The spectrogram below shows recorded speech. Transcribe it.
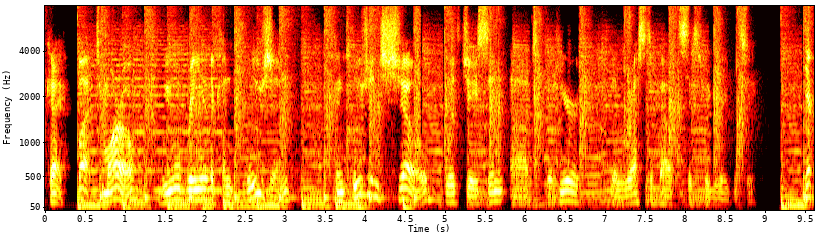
Okay, but tomorrow we will bring you the conclusion conclusion show with Jason uh, to hear the rest about Six Figure Agency. Yep.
